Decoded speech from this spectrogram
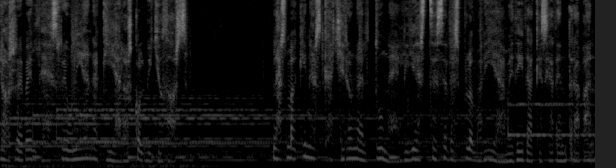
Los rebeldes reunían aquí a los colmilludos. Las máquinas cayeron al túnel y este se desplomaría a medida que se adentraban.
